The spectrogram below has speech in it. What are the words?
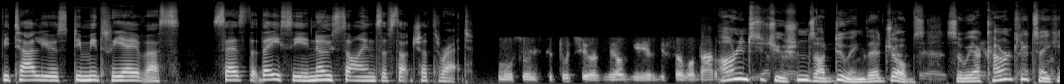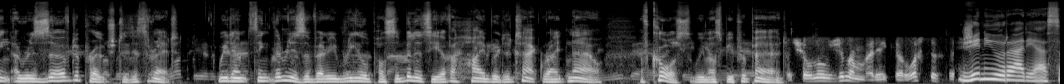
Vitalijus Dmitrijevas, says that they see no signs of such a threat. Our institutions are doing their jobs, so we are currently taking a reserved approach to the threat. We don't think there is a very real possibility of a hybrid attack right now. Of course, we must be prepared. Žinių Radijas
